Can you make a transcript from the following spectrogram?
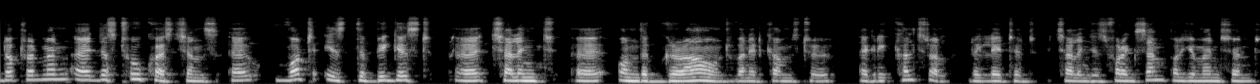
Dr. Rudman, uh, just two questions. Uh, what is the biggest uh, challenge on the ground when it comes to agricultural related challenges. For example, you mentioned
